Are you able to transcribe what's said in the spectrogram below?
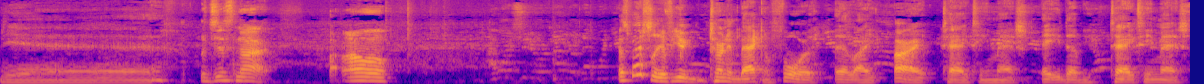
Yeah. It's just not. Oh, Especially if you're turning back and forth at like, all right, tag team match, AEW, tag team match,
